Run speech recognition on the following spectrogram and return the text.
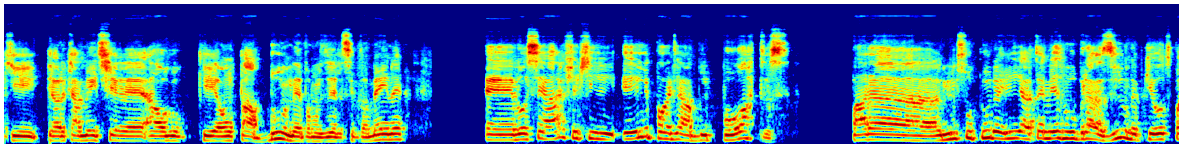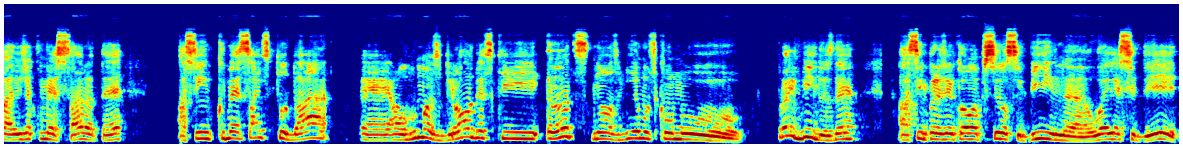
que teoricamente é algo que é um tabu, né, vamos dizer assim também, né, é, você acha que ele pode abrir portas para, no futuro aí, até mesmo o Brasil, né, porque outros países já começaram até, assim, começar a estudar é, algumas drogas que antes nós víamos como proibidas, né? Assim, por exemplo, como a psilocibina, o LSD,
